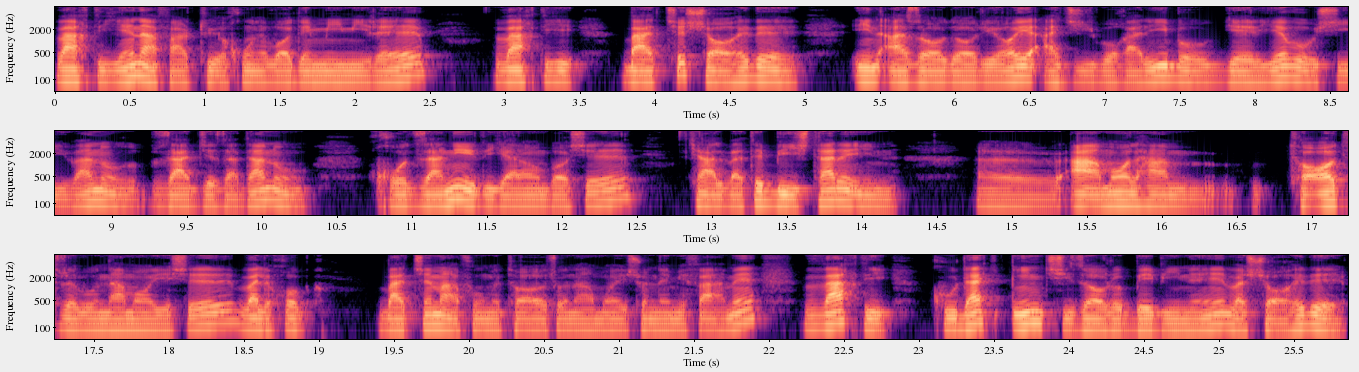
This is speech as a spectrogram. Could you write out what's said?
وقتی یه نفر توی خانواده میمیره وقتی بچه شاهد این ازاداری های عجیب و غریب و گریه و شیون و زجه زدن و خودزنی دیگران باشه که البته بیشتر این اعمال هم تئاتر و نمایشه ولی خب بچه مفهوم تئاتر و نمایش رو نمی‌فهمه وقتی کودک این چیزا رو ببینه و شاهد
